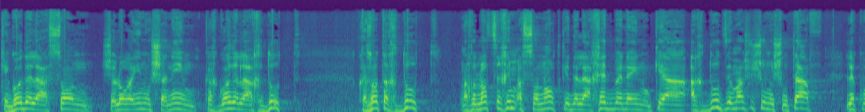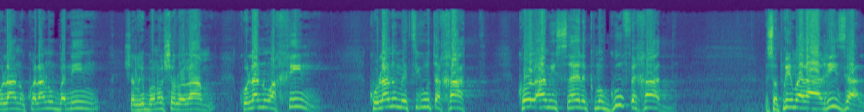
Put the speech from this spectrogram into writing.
כגודל האסון שלא ראינו שנים, כך גודל האחדות, כזאת אחדות, אנחנו לא צריכים אסונות כדי לאחד בינינו, כי האחדות זה משהו שהוא משותף לכולנו, כולנו בנים של ריבונו של עולם, כולנו אחים, כולנו מציאות אחת, כל עם ישראל כמו גוף אחד. מספרים על האריזל,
